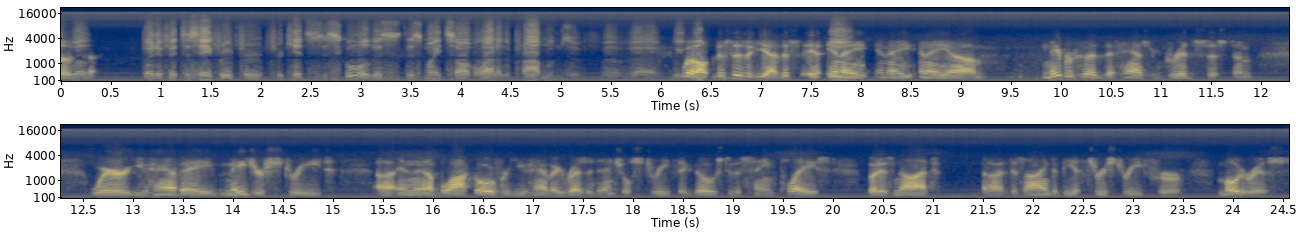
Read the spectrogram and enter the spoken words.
So, well, but if it's a safe route for, for kids to school, this this might solve a lot of the problems of. of uh, we Well, this is a, yeah. This i- in a in a in a um, neighborhood that has a grid system, where you have a major street, uh, and then a block over you have a residential street that goes to the same place, but is not uh, designed to be a through street for motorists.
